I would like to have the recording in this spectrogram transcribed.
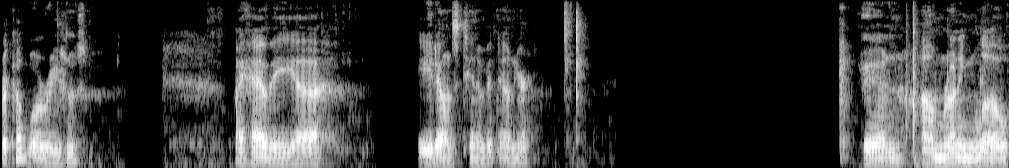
for a couple of reasons. I have a uh, eight ounce tin of it down here. And I'm running low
